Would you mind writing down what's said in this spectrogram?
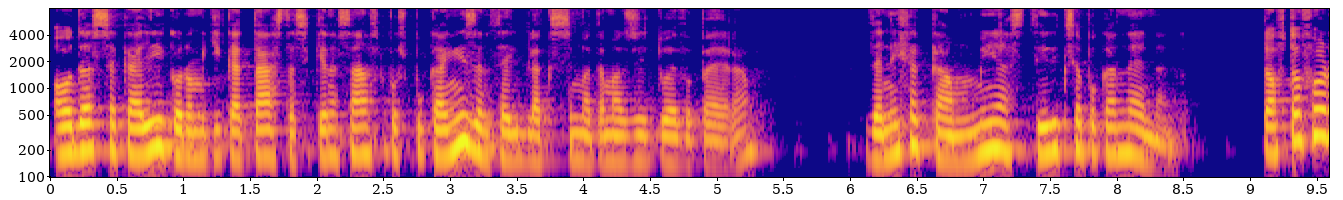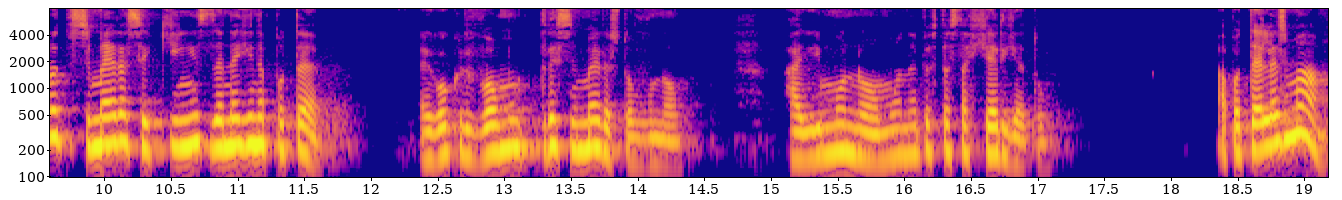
όντας σε καλή οικονομική κατάσταση και ένας άνθρωπος που κανείς δεν θέλει μπλαξίματα μαζί του εδώ πέρα, δεν είχα καμία στήριξη από κανέναν. Το αυτόφορο της ημέρας εκείνης δεν έγινε ποτέ. Εγώ κρυβόμουν τρεις ημέρες στο βουνό. Αλλήμον μου να έπεφτα στα χέρια του. Αποτέλεσμα,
